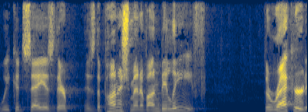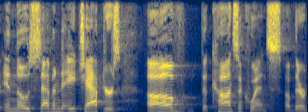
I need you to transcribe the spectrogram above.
we could say, is, there, is the punishment of unbelief. The record in those seven to eight chapters of the consequence of their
